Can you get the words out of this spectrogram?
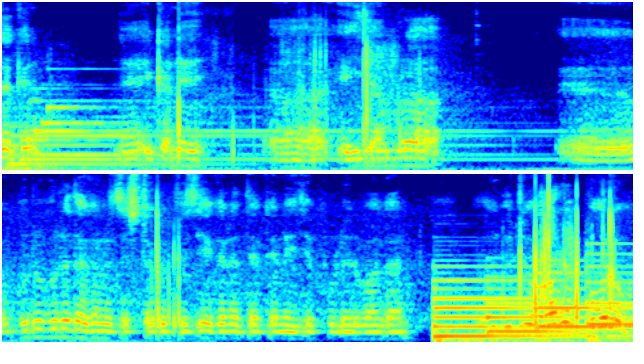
দেখেন এখানে এই যে আমরা ঘুরে ঘুরে দেখানোর চেষ্টা করতেছি। এখানে দেখেন এই যে ফুলের বাগান বড় বড়।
